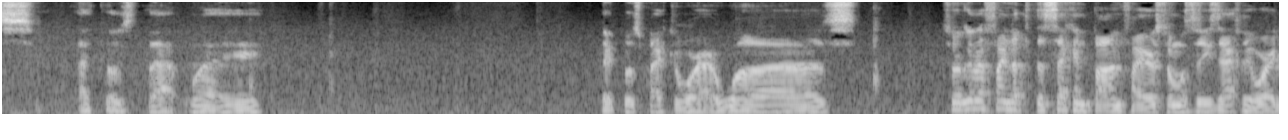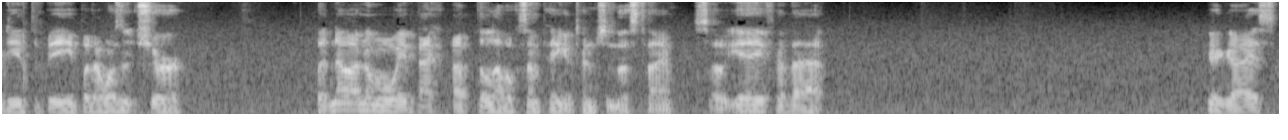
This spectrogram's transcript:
Let's see. That goes that way. That goes back to where I was. So we're gonna find out that the second bonfire is almost exactly where I needed to be, but I wasn't sure. But now I know my way back up the level because I'm paying attention this time. So yay for that. Here, guys.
